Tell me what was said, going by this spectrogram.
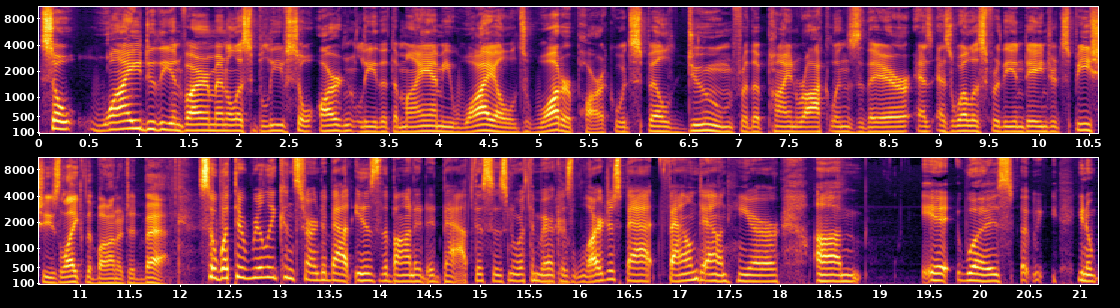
So, why do the environmentalists believe so ardently that the Miami Wilds water park would spell doom for the pine rocklands there, as, as well as for the endangered species like the bonneted bat? So, what they're really concerned about is the bonneted bat. This is North America's largest bat found down here. Um, it was, uh, you know,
